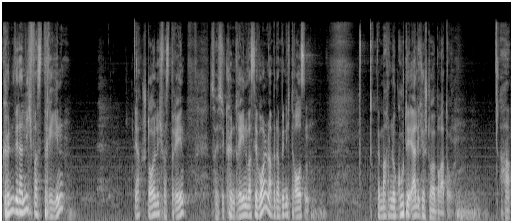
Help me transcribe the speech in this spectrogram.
können wir da nicht was drehen? Ja, steuerlich was drehen. Das heißt, Sie können drehen, was Sie wollen, aber dann bin ich draußen. Wir machen eine gute, ehrliche Steuerberatung. Aha.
